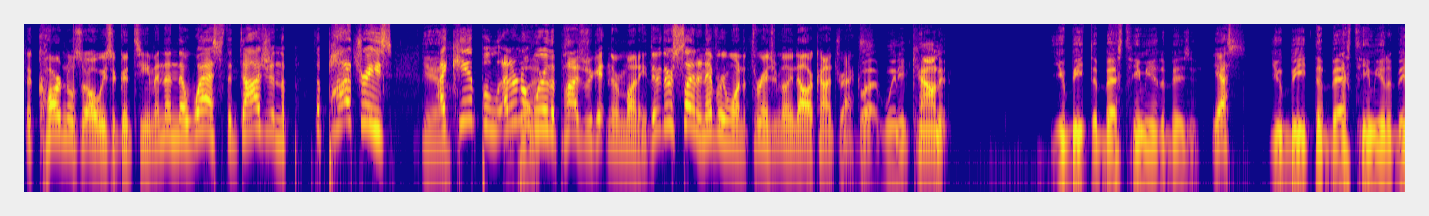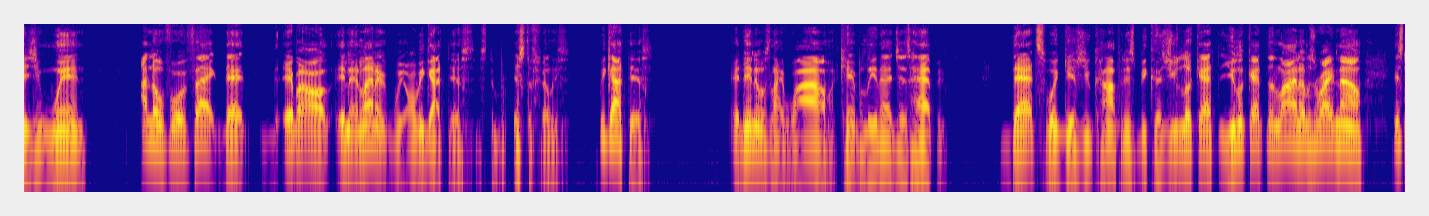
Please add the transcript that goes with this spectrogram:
The Cardinals are always a good team, and then the West, the Dodgers, and the the Padres. Yeah. I can't believe. I don't know where the Padres are getting their money. They're they're signing everyone to three hundred million dollar contracts. But when it counted, you beat the best team in your division. yes, you beat the best team in your division when I know for a fact that everybody oh, in Atlanta, we oh we got this. It's the it's the Phillies. We got this. And then it was like, wow, I can't believe that just happened. That's what gives you confidence because you look at the, you look at the lineups right now. It's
